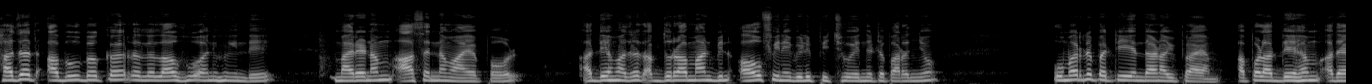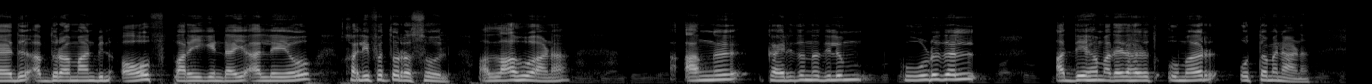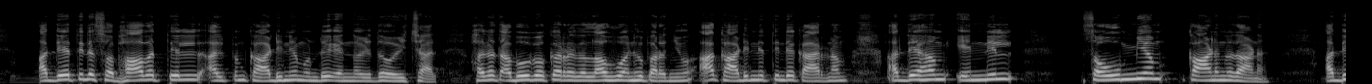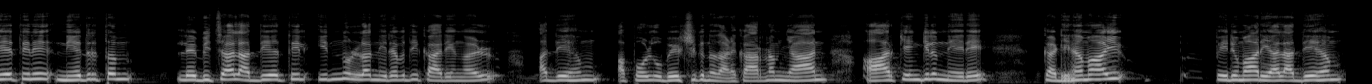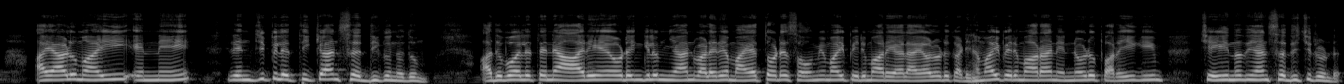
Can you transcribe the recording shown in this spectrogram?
ഹജത് അബൂബക്കർ റലാഹു അനുഹുവിന്റെ മരണം ആസന്നമായപ്പോൾ അദ്ദേഹം ഹജ്രത് അബ്ദുറഹ്മാൻ ബിൻ ഔഫിനെ വിളിപ്പിച്ചു എന്നിട്ട് പറഞ്ഞു ഉമറിനെ പറ്റി എന്താണ് അഭിപ്രായം? അപ്പോൾ അദ്ദേഹം അതായത് അബ്ദുറഹ്മാൻ ബിൻ ഔഫ് പറയുകയുണ്ടായി അല്ലയോ ഖലീഫത്തു റസൂൽ അള്ളാഹു ആണ്. അങ്ങ് കരുതുന്നതിലും കൂടുതൽ അദ്ദേഹം അതായത് ഹജരത് ഉമർ ഉത്തമനാണ്. അദ്ദേഹത്തിന്റെ സ്വഭാവത്തിൽ അല്പം കാഠിന്യമുണ്ട് എന്നെഴുത ഒഴിച്ചാൽ ഹജരത് അബൂബക്കർ അള്ളാഹു അനു പറഞ്ഞു ആ കാഠിന്യത്തിന്റെ കാരണം അദ്ദേഹം എന്നിൽ സൗമ്യം കാണുന്നതാണ്. അദ്ദേഹത്തിന് നേതൃത്വം ലഭിച്ചാൽ അദ്ദേഹത്തിൽ ഇന്നുള്ള നിരവധി കാര്യങ്ങൾ അദ്ദേഹം അപ്പോൾ ഉപേക്ഷിക്കുന്നതാണ്. കാരണം ഞാൻ ആർക്കെങ്കിലും നേരെ കഠിനമായി പെരുമാറിയാൽ അദ്ദേഹം അയാളുമായി എന്നെ രഞ്ജിപ്പിലെത്തിക്കാൻ ശ്രദ്ധിക്കുന്നതും. അതുപോലെ തന്നെ ആരെയോടെങ്കിലും ഞാൻ വളരെ മയത്തോടെ സൗമ്യമായി പെരുമാറിയാൽ അയാളോട് കഠിനമായി പെരുമാറാൻ എന്നോട് പറയുകയും ചെയ്യുന്നത് ഞാൻ ശ്രദ്ധിച്ചിട്ടുണ്ട്.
